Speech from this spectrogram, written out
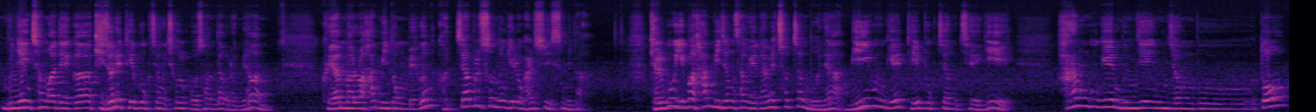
문재인 청와대가 기존의 대북 정책을 고수한다 그러면 그야말로 한미동맹은 걷잡을 수 없는 길로 갈 수 있습니다. 결국 이번 한미 정상회담의 초점 뭐냐? 미국의 대북 정책이 한국의 문재인 정부도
